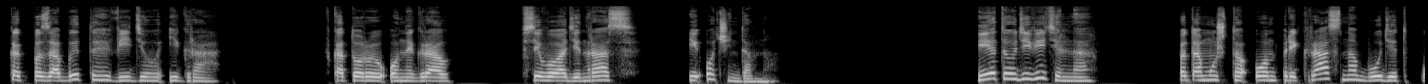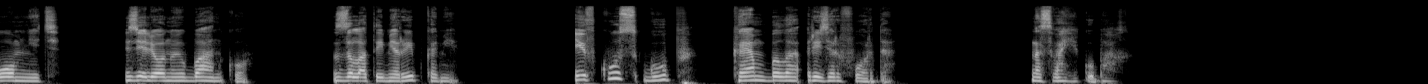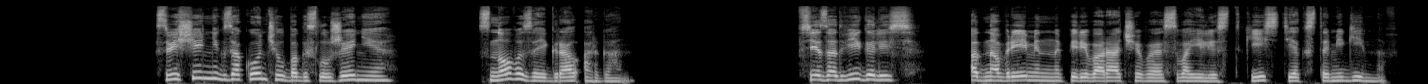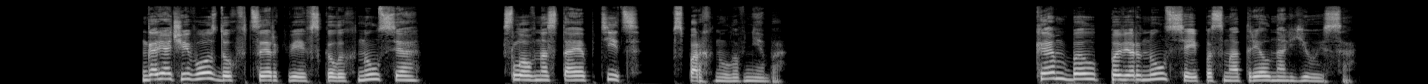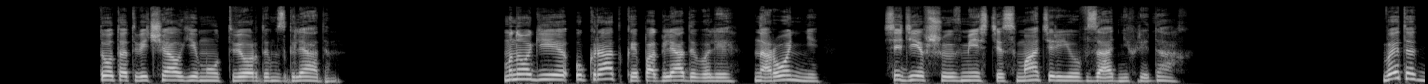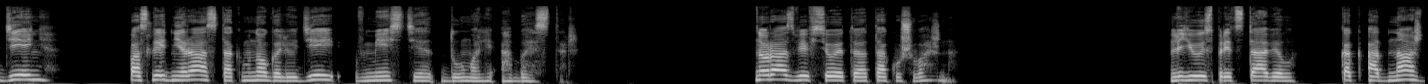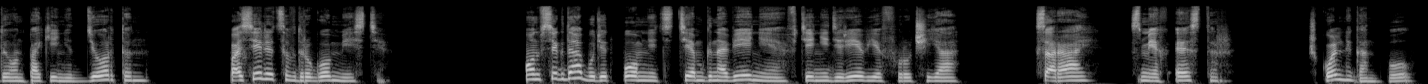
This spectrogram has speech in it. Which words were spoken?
как позабытая видеоигра, в которую он играл всего один раз и очень давно. И это удивительно, потому что он прекрасно будет помнить зеленую банку с золотыми рыбками и вкус губ Кэмпбелла Резерфорда на своих губах. Священник закончил богослужение, снова заиграл орган. Все задвигались, одновременно переворачивая свои листки с текстами гимнов. Горячий воздух в церкви всколыхнулся, словно стая птиц вспорхнула в небо. Кэмпбелл повернулся и посмотрел на Льюиса. Тот отвечал ему твердым взглядом. Многие украдкой поглядывали на Ронни, сидевшую вместе с матерью в задних рядах. В этот день последний раз так много людей вместе думали об Эстер. Но разве все это так уж важно? Льюис представил, как однажды он покинет Дёртон, поселится в другом месте. Он всегда будет помнить те мгновения в тени деревьев ручья, сарай, смех Эстер, школьный гандбол.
